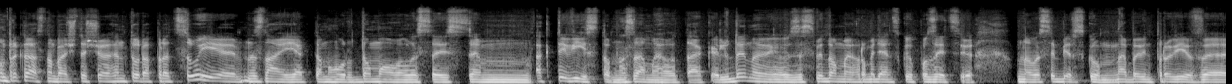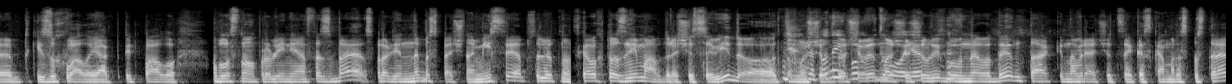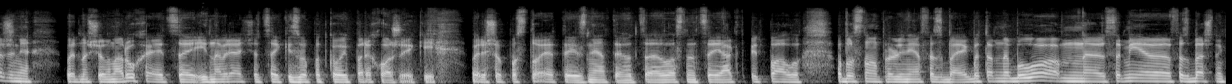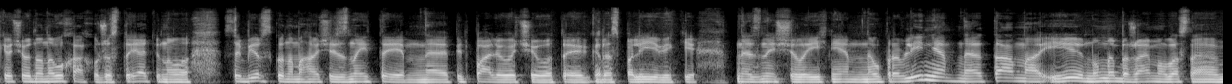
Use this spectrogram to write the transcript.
Ну, прекрасно бачите, що агентура працює. Не знаю, як там ГУР домовилися із цим активістом, називаємо його так, людиною зі свідомою громадянською позицією в Новосибірську, аби він провів е, такий зухвалий акт підпалу обласного управління ФСБ. Справді небезпечна місія. Абсолютно цікаво, хто знімав, до речі, це відео, тому що очевидно, що чоловік був не один. Так навряд чи це якась камера спостереження. Видно, що вона рухається, і навряд чи це якийсь випадковий перехожий, який вирішив постояти і зняти оце власне цей акт підпалу обласного управління ФСБ. Якби там не було, е, самі ФСБшники, очевидно, на вухах уже стоять у Новосибірську, намагаючись знайти е, підпалювачів, от якраз паліїв, які не знищили їхнє управління е, там. е, І ну ми бажаємо власне.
